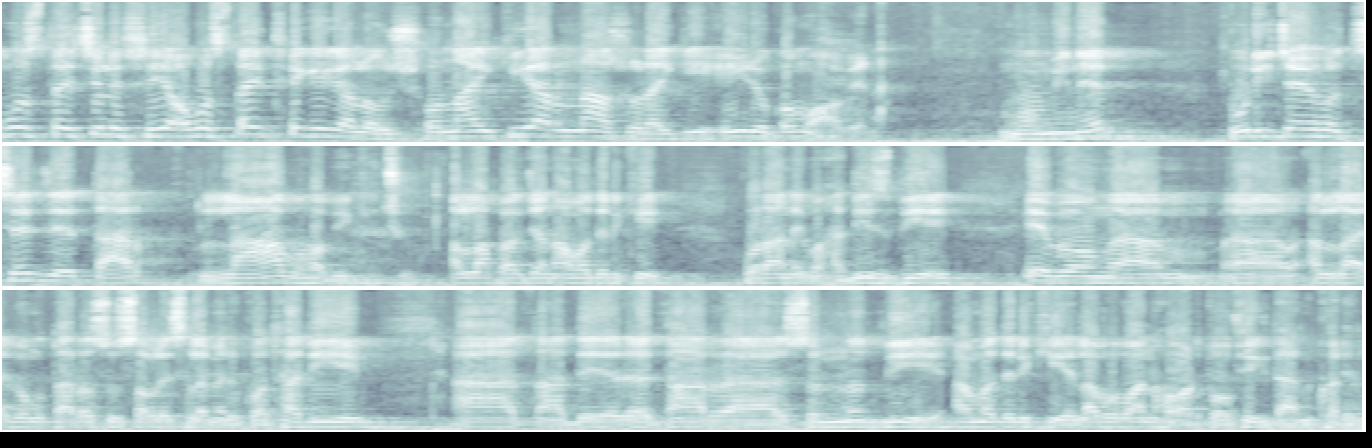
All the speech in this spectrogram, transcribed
অবস্থায় ছিল, সেই অবস্থায় থেকে গেল। শোনায় কি আর না শোনায় কি, এইরকম হবে না। মমিনের পরিচয় হচ্ছে যে তার লাভ হবে কিছু। আল্লাহ যেন আমাদেরকে কোরআন এবং হাদিস দিয়ে এবং আল্লাহ এবং তার রসুল সাল্লাহ ইসলামের কথা দিয়ে তাদের তার সন্ন্যত দিয়ে আমাদেরকে লাভবান হওয়ার তৌফিক দান করেন।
